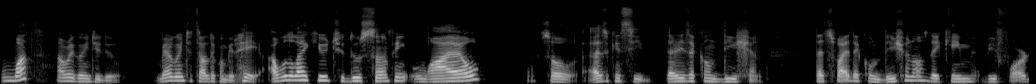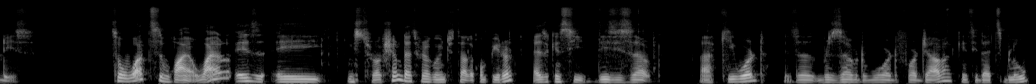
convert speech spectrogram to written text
what are we going to do? We are going to tell the computer, hey, I would like you to do something while, so as you can see, there is a condition. That's why the conditionals they came before this. So what's while? While is a instruction that we're going to tell the computer. As you can see, this is a, a keyword. It's a reserved word for Java. You can see that's blue.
